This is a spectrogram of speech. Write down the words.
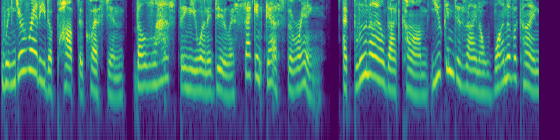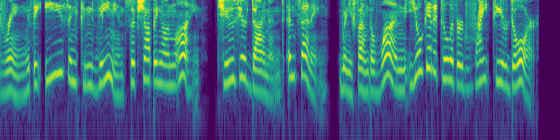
When you're ready to pop the question, the last thing you want to do is second guess the ring. At Bluenile.com, you can design a one of a kind ring with the ease and convenience of shopping online. Choose your diamond and setting. When you find the one, you'll get it delivered right to your door.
